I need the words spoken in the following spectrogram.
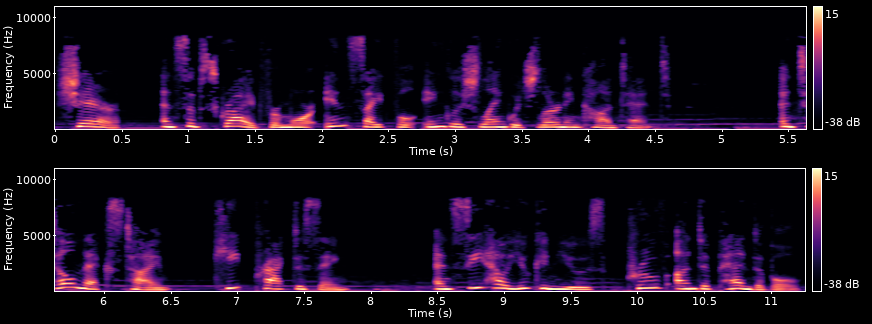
share, and subscribe for more insightful English language learning content. Until next time, keep practicing and see how you can use prove undependable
